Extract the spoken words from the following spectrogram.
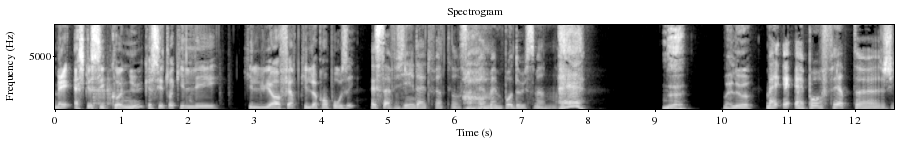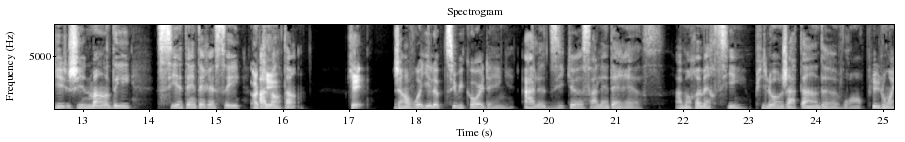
Mais est-ce que c'est connu que c'est toi qui l'ai, qui lui a offert, qui l'a composé? Et ça vient d'être fait, là. Ça Ah. fait même pas deux semaines. là. Hein? Mais. Ben là. Ben, elle n'est pas faite. euh, J'ai demandé si elle était intéressée à l'entendre. OK. J'ai envoyé le petit recording. Elle a dit que ça l'intéresse. Elle m'a remercié. Puis là, j'attends de voir plus loin.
